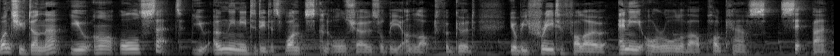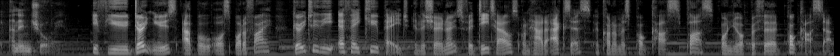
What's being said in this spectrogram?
Once you've done that, you are all set. You only need to do this once, and all shows will be unlocked for good. You'll be free to follow any or all of our podcasts. Sit back and enjoy. If you don't use Apple or Spotify, go to the FAQ page in the show notes for details on how to access Economist Podcasts Plus on your preferred podcast app.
